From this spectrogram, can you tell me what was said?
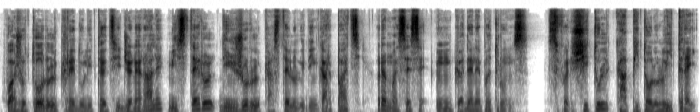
cu ajutorul credulității generale, misterul din jurul castelului din Carpați rămăsese încă de nepătruns. Sfârșitul capitolului 3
